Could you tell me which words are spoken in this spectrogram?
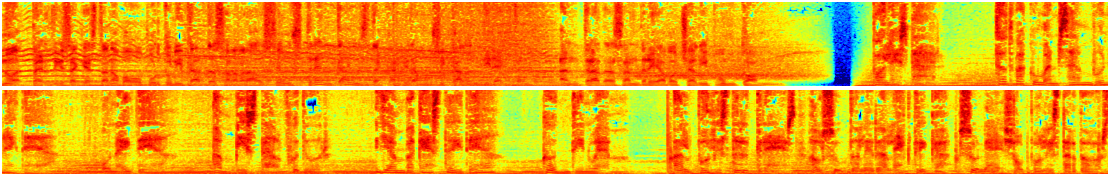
No et perdis aquesta nova oportunitat de celebrar els seus 30 anys de carrera musical en directe. Entrades a andreabocelli.com Polestar. Tot va començar amb una idea. Una idea amb vista al futur. I amb aquesta idea continuem. El Polestar 3, el sub de l'era elèctrica, s'uneix al Polestar 2.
